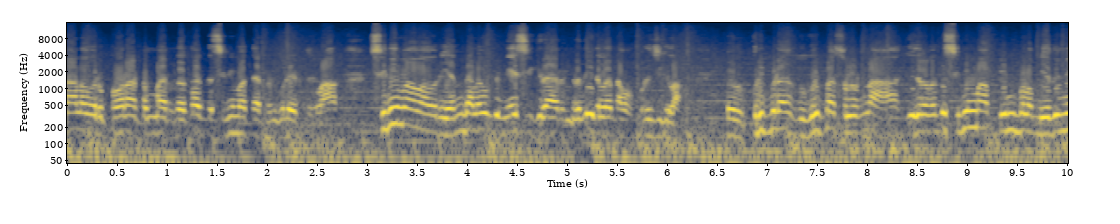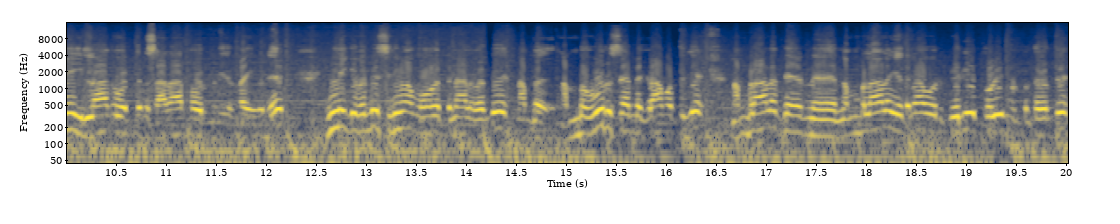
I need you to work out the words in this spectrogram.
கால ஒரு போராட்டமா இருந்தது தான் இந்த சினிமா தேட்டர்னு கூட எடுத்துக்கலாம். சினிமாவை அவர் எந்த அளவுக்கு நேசிக்கிறாருன்றது இதெல்லாம் நம்ம புரிஞ்சுக்கலாம். குறிப்பிட குறிப்பாக சொல்லணும்னா இதில் வந்து சினிமா பின்புலம் எதுவுமே இல்லாத ஒருத்தர் சாதாரண ஒரு மனிதர் தான் இவர். இன்னைக்கு வந்து சினிமா மோகத்தினால வந்து நம்ம நம்ம ஊர் சேர்ந்த கிராமத்துக்கு நம்மளால தே- நம்மளால எதனா ஒரு பெரிய தொழில்நுட்பத்தை வந்து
